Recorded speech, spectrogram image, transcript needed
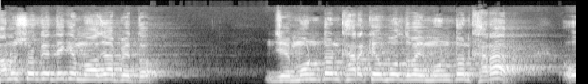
মানুষ ওকে দেখে মজা পেত। যে মন্টন খারাপ কেউ বলতো, ভাই, মন্টন খারাপ? ও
